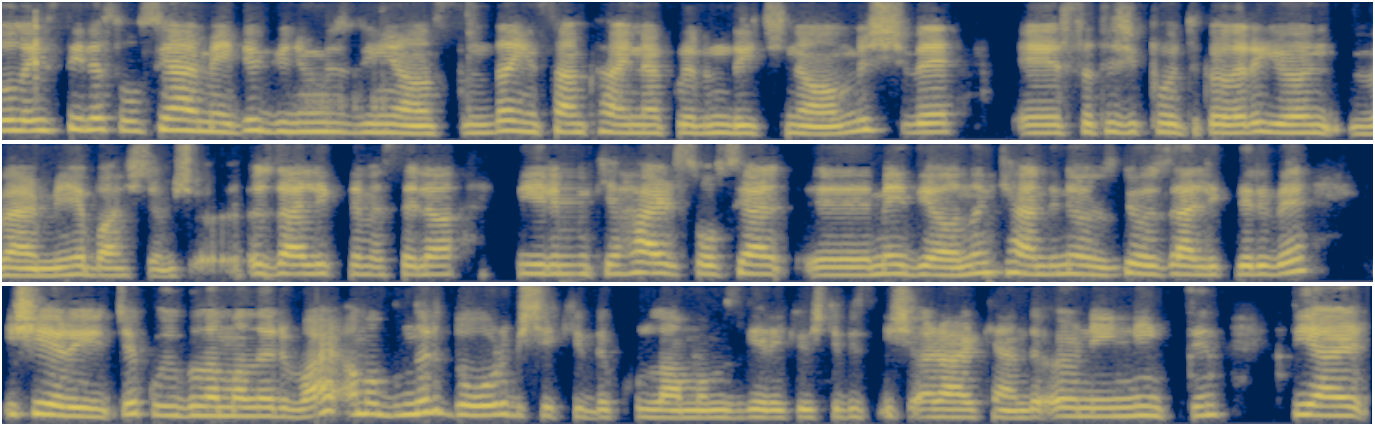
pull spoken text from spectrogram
Dolayısıyla sosyal medya günümüz dünyasında insan kaynaklarını da içine almış ve e, stratejik politikalara yön vermeye başlamış. Özellikle mesela diyelim ki her sosyal e, medya ağının kendine özgü özellikleri ve işe yarayacak uygulamaları var ama bunları doğru bir şekilde kullanmamız gerekiyor. İşte biz iş ararken de örneğin LinkedIn diğer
